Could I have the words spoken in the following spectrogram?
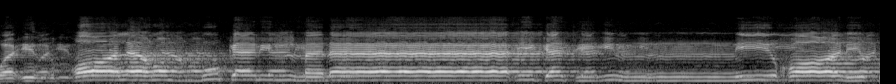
وَإِذْ قَالَ رَبُّكَ لِلْمَلَائِكَةِ إِنِّي خَالِقٌ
